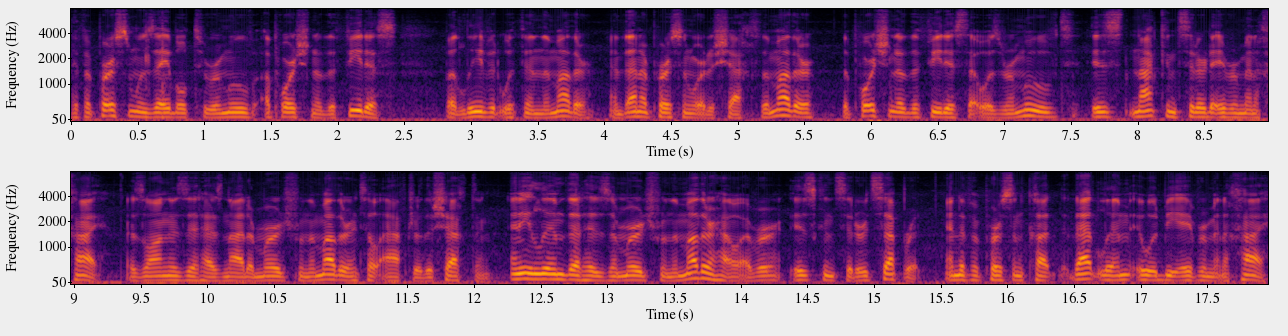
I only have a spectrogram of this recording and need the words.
If a person was able to remove a portion of the fetus, but leave it within the mother, and then a person were to shecht the mother, the portion of the fetus that was removed is not considered Aver Menachai, as long as it has not emerged from the mother until after the shechting. Any limb that has emerged from the mother, however, is considered separate, and if a person cut that limb, it would be Aver Menachai.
